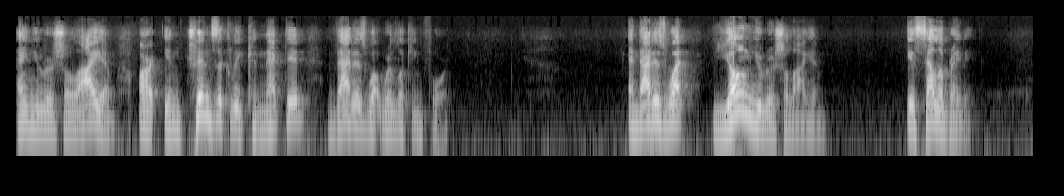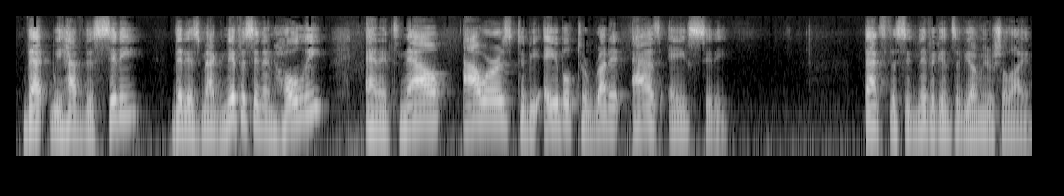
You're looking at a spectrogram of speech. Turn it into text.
and Yerushalayim are intrinsically connected, that is what we're looking for. And that is what Yom Yerushalayim is celebrating. That we have this city that is magnificent and holy, and it's now ours to be able to run it as a city. That's the significance of Yom Yerushalayim.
